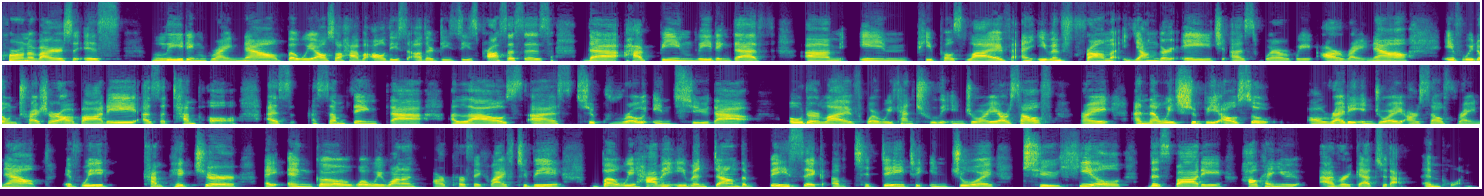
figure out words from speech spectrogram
coronavirus is leading right now, but we also have all these other disease processes that have been leading death um, in people's life. And even from younger age as where we are right now, if we don't treasure our body as a temple, as, as something that allows us to grow into that older life where we can truly enjoy ourselves, right? And then we should be also already enjoy ourselves right now. If we can picture a end goal what we want our perfect life to be but we haven't even done the basic of today to enjoy to heal this body how can you ever get to that end point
